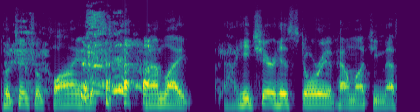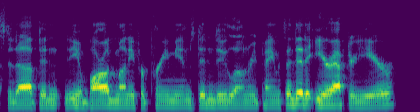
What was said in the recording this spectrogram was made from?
potential clients. And I'm like, he'd share his story of how much he messed it up, didn't, you know, borrowed money for premiums, didn't do loan repayments, and did it year after year.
